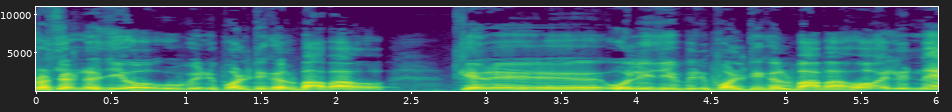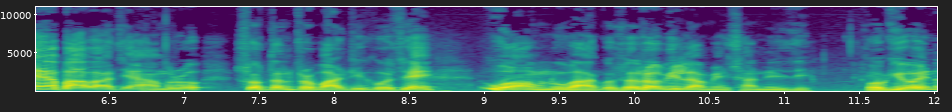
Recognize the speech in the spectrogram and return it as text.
प्रचण्डजी हो ऊ पनि पोलिटिकल बाबा हो। के अरे ओलीजी पनि पोलिटिकल बाबा हो। अहिले नयाँ बाबा चाहिँ हाम्रो स्वतन्त्र पार्टीको चाहिँ ऊ आउनु भएको छ रवि लामे छानेजी हो कि होइन?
